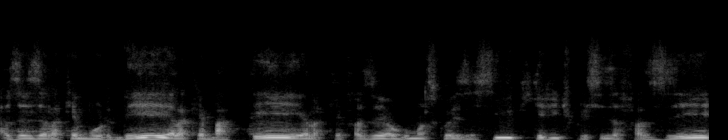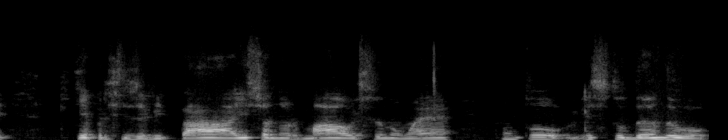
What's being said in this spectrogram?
às vezes ela quer morder, ela quer bater, ela quer fazer algumas coisas assim, o que, que a gente precisa fazer, o que, que é preciso evitar, isso é normal, isso não é. Então, estou estudando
